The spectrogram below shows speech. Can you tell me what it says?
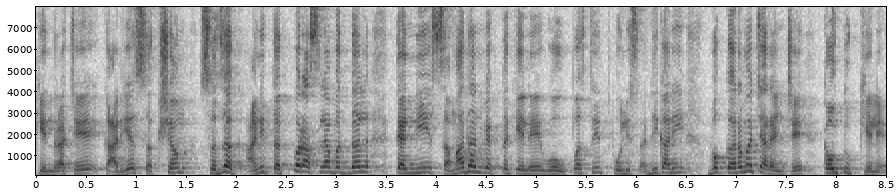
केंद्राचे कार्य सक्षम सजग आणि तत्पर असल्याबद्दल त्यांनी समाधान व्यक्त केले व उपस्थित पोलीस अधिकारी व कर्मचाऱ्यांचे कौतुक केले.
